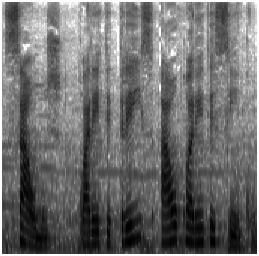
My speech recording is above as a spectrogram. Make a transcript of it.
Salmos 43 ao 45.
